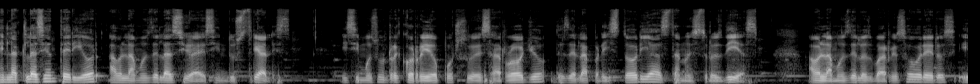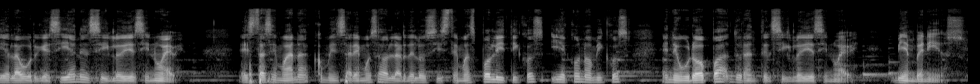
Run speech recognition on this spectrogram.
En la clase anterior hablamos de las ciudades industriales. Hicimos un recorrido por su desarrollo desde la prehistoria hasta nuestros días. Hablamos de los barrios obreros y de la burguesía en el siglo XIX. Esta semana comenzaremos a hablar de los sistemas políticos y económicos en Europa durante el siglo XIX. Bienvenidos.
